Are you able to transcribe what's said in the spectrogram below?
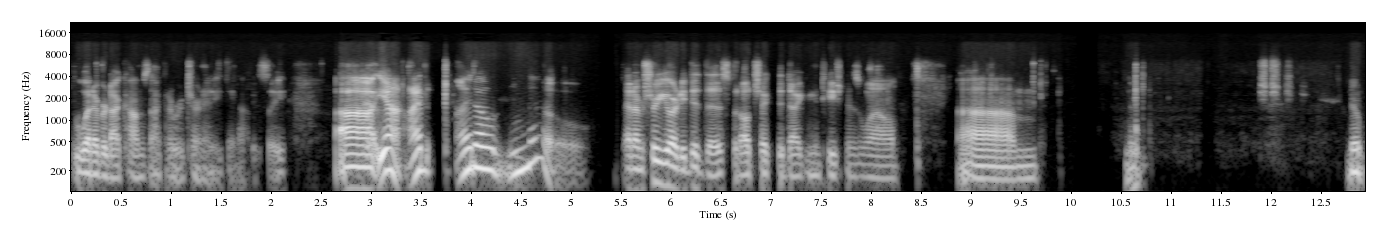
whatever.com is not going to return anything, obviously. Uh, yeah, I I don't know, and I'm sure you already did this, but I'll check the documentation as well. Um, nope. Nope.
